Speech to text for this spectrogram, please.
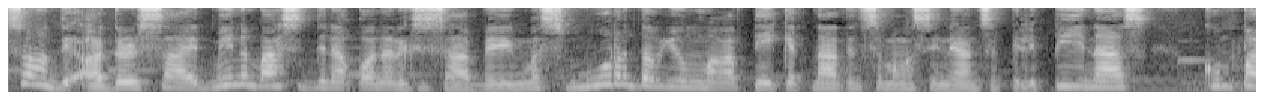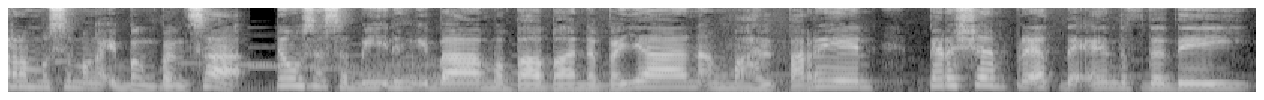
So on the other side, may nabasa din ako na nagsasabing mas mura daw yung mga ticket natin sa mga sinehan sa Pilipinas kumpara mo sa mga ibang bansa. Yung sasabihin ng iba, mababa na ba yan, ang mahal pa rin, pero syempre at the end of the day,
